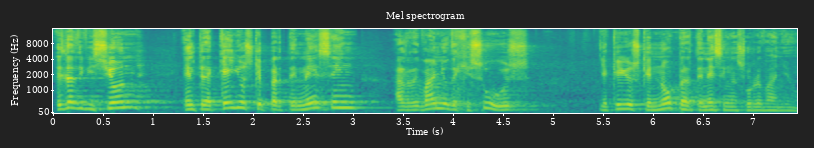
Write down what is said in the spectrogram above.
Es la división entre aquellos que pertenecen al rebaño de Jesús y aquellos que no pertenecen a su rebaño.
